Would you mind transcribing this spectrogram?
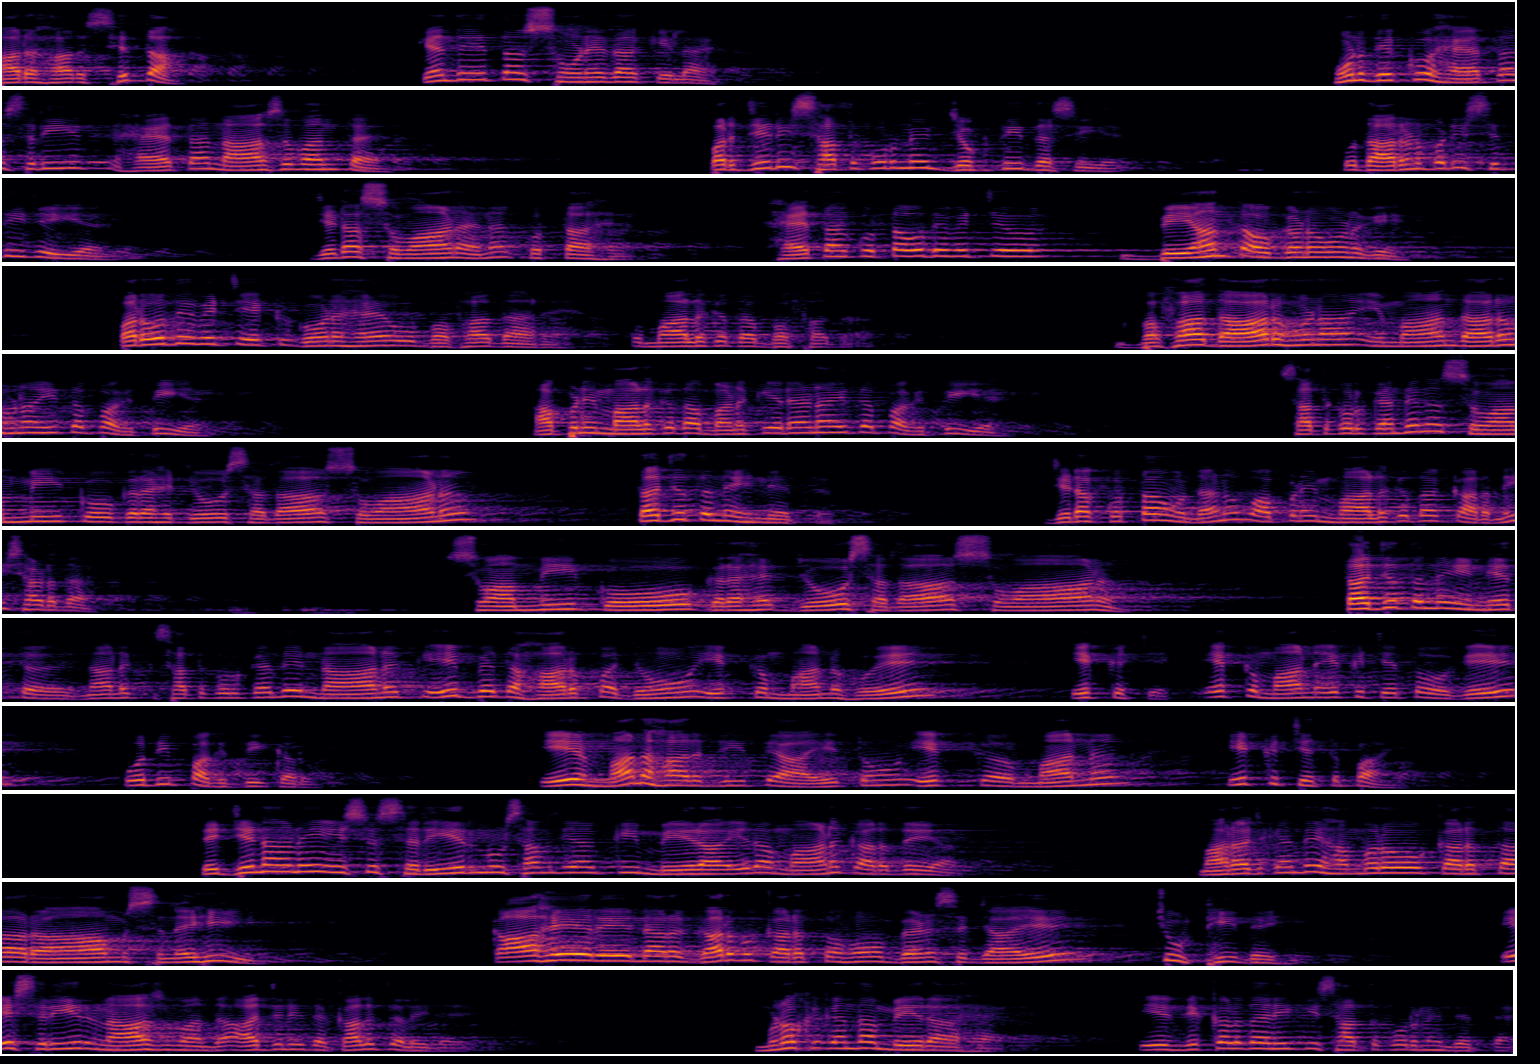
ਹਰ ਹਰ ਸਿੱਧਾ। ਕਹਿੰਦੇ ਇਹ ਤਾਂ ਸੋਨੇ ਦਾ ਕਿਲਾ ਹੈ। ਹੁਣ ਦੇਖੋ, ਹੈ ਤਾਂ ਸਰੀਰ, ਹੈ ਤਾਂ ਨਾਸਵੰਤ ਹੈ। ਪਰ ਜਿਹੜੀ ਸਤਿਗੁਰ ਨੇ ਜੁਗਤੀ ਦੱਸੀ ਹੈ, ਉਦਾਹਰਣ ਬੜੀ ਸਿੱਧੀ ਜਿਹੀ ਹੈ। ਜਿਹੜਾ ਸਵਾਨ ਹੈ ਨਾ, ਕੁੱਤਾ ਹੈ। ਹੈ ਤਾਂ ਕੁੱਤਾ ਉਹਦੇ ਵਿੱਚ ਬੇਅੰਤ ਔਗਣ ਹੋਣਗੇ। ਪਰ ਉਹਦੇ ਵਿੱਚ ਇੱਕ ਗੁਣ ਹੈ, ਉਹ ਵਫਾਦਾਰ ਹੈ। ਉਹ ਮਾਲਕ ਦਾ ਵਫਾਦਾਰ। ਵਫਾਦਾਰ ਹੋਣਾ, ਇਮਾਨਦਾਰ ਹੋਣਾ ਹੀ ਤਾਂ ਭਗਤੀ ਹੈ। ਆਪਣੇ ਮਾਲਕ ਦਾ ਬਣ ਕੇ ਰਹਿਣਾ ਹੀ ਤਾਂ ਭਗਤੀ ਹੈ। ਸਤਿਗੁਰ ਕਹਿੰਦੇ ਨਾ ਸੁਆਮੀ ਕੋ ਗ੍ਰਹਿ ਜੋ ਸਦਾ ਸੁਆਨ ਤਜਤ ਨਹੀਂ ਨਿਤ। ਜਿਹੜਾ ਕੁੱਤਾ ਹੁੰਦਾ ਨਾ, ਉਹ ਆਪਣੇ ਮਾਲਕ ਦਾ ਘਰ ਨਹੀਂ ਛੱਡਦਾ। ਸੁਆਮੀ ਕੋ ਗ੍ਰਹਿ ਜੋ ਸਦਾ ਸੁਆਨ ਤਜਤ ਨਹੀਂ ਨਿਤ ਨਾਨਕ ਸਤਿਗੁਰੂ ਕਹਿੰਦੇ, ਨਾਨਕ ਇਹ ਬਿਦ ਹਰ ਭਜੋ ਇੱਕ ਮਨ ਹੋਏ, ਇੱਕ ਚਿਤ, ਇੱਕ ਮਨ ਇੱਕ ਚਿਤ ਹੋ ਗਏ, ਉਹਦੀ ਭਗਤੀ ਕਰੋ। ਇਹ ਮਨ ਹਰ ਜੀ ਧਿਆਏ ਤੋਂ ਇੱਕ ਮਨ, ਇੱਕ ਚਿਤ ਪਾਏ। ਤੇ ਜਿਨ੍ਹਾਂ ਨੇ ਇਸ ਸਰੀਰ ਨੂੰ ਸਮਝਿਆ ਕਿ ਮੇਰਾ ਇਹਦਾ ਮਾਣ ਕਰਦੇ ਆ, ਮਹਾਰਾਜ ਕਹਿੰਦੇ, ਹਮਰੋ ਕਰਤਾ RAM ਸਨੇਹੀ। ਕਾਹੇ ਰੇ ਨਰ ਗਰਭ ਕਰਤ ਹੋ ਬਿਨ ਸਜਾਏ ਝੂਠੀ ਦੇਹੀ। ਇਹ ਸਰੀਰ ਨਾਸਵੰਦ, ਅੱਜ ਨਹੀਂ ਤਾਂ ਕੱਲ ਚਲੇ ਜਾਏ। ਮਨੁੱਖ ਕਹਿੰਦਾ, ਮੇਰਾ ਹੈ। ਇਹ ਨਿਕਲਦਾ ਨਹੀਂ ਕਿ ਸਤਿਗੁਰ ਨੇ ਦਿੱਤਾ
